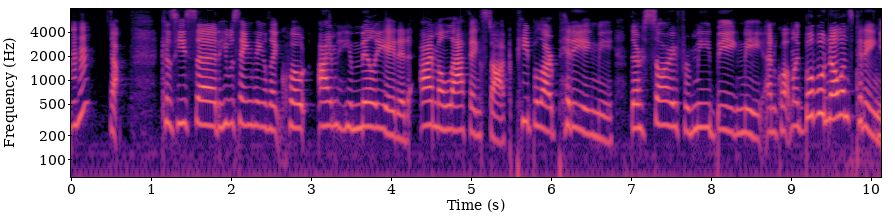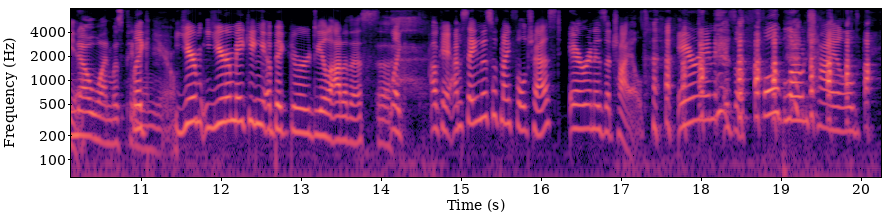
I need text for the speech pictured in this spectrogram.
Mm-hmm. Yeah. Because he said he was saying things like, "quote I'm humiliated. I'm a laughing stock. People are pitying me. They're sorry for me being me." End quote. I'm like, "Boo boo, no one's pitying you. No one was like pitying you. you're you're making a bigger deal out of this. Like, okay, I'm saying this with my full chest. Aaron is a child. Aaron is a full blown child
